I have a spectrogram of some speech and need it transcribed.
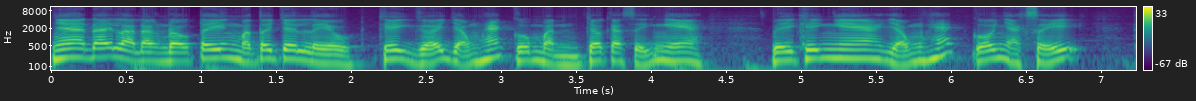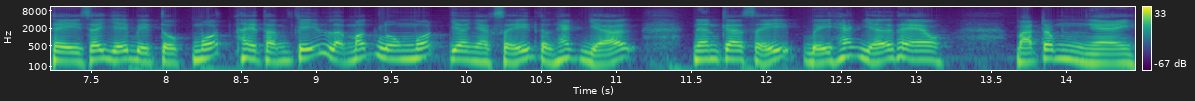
Nha đây là lần đầu tiên mà tôi chơi liều khi gửi giọng hát của mình cho ca sĩ nghe. Vì khi nghe giọng hát của nhạc sĩ thì sẽ dễ bị tụt mốt hay thậm chí là mất luôn mốt do nhạc sĩ thường hát dở nên ca sĩ bị hát dở theo mà trong nghề,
